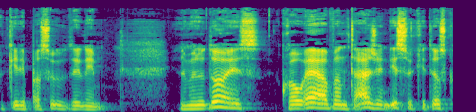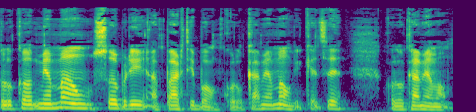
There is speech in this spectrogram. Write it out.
aquele pasuk do Telim. Número dois, qual é a vantagem disso que Deus colocou minha mão sobre a parte bom? Colocar minha mão, o que quer dizer colocar minha mão?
